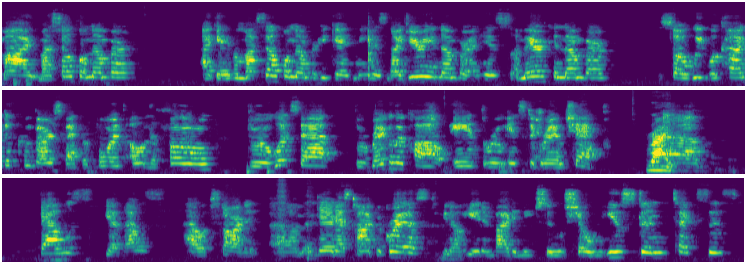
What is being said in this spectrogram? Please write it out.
my my cell phone number. I gave him my cell phone number. He gave me his Nigerian number and his American number. So we would kind of converse back and forth on the phone, through WhatsApp, through regular call, and through Instagram chat. Right. Um, that was yeah, that was how it started. Um, and then as time progressed, you know, he had invited me to a show in Houston, Texas.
